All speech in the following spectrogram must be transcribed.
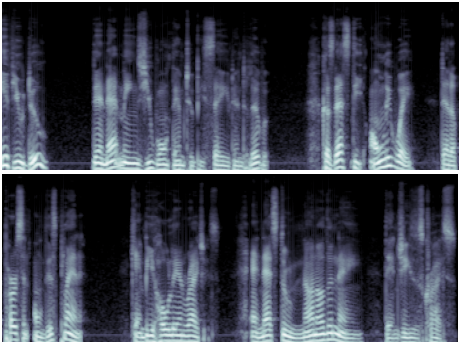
If you do, then that means you want them to be saved and delivered. Because that's the only way that a person on this planet can be holy and righteous. And that's through none other name than Jesus Christ.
